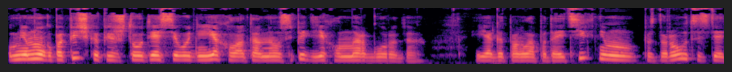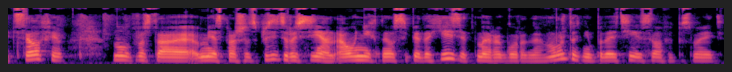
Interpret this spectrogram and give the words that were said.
У меня много подписчиков пишут, что вот я сегодня ехала, а там на велосипеде ехал мэр города. И Я, говорит, могла подойти к нему, поздороваться, сделать селфи. Ну, просто э, меня спрашивают, спросите россиян, а у них на велосипедах ездят мэры города? Можно к ним подойти и селфи посмотреть?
